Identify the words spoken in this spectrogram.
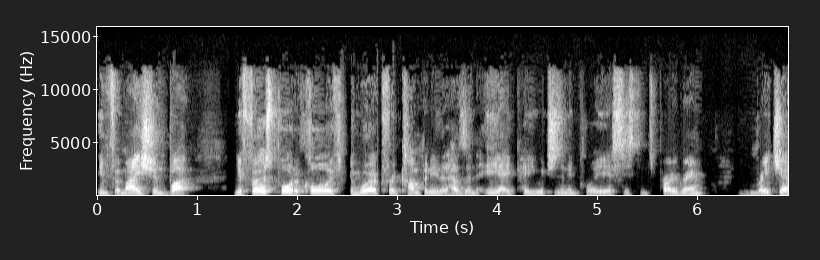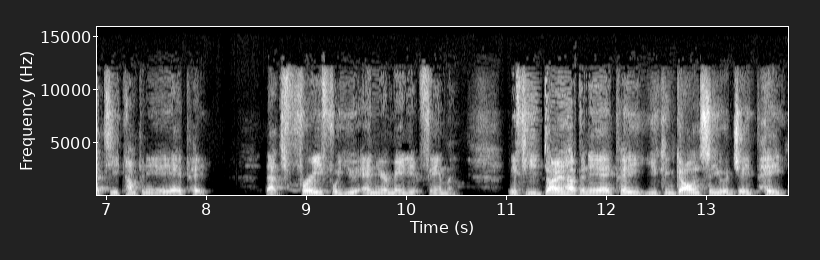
information. But your first port of call, if you work for a company that has an EAP, which is an employee assistance program, mm-hmm. reach out to your company EAP. That's free for you and your immediate family. If you don't have an EAP, you can go and see your GP.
